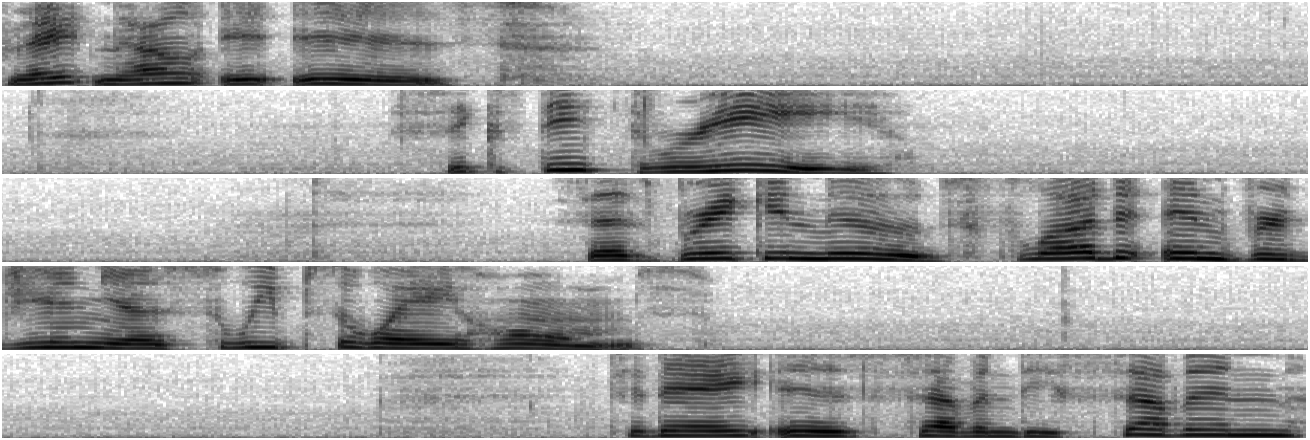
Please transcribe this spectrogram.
Right now it is 63. Says breaking news flood in Virginia sweeps away homes. Today is 77.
